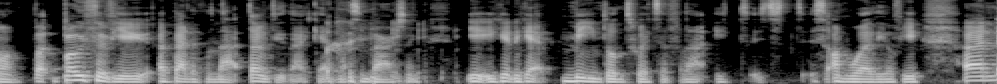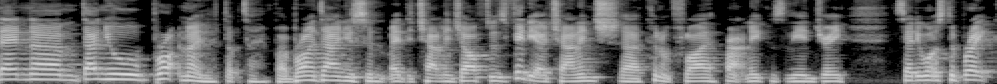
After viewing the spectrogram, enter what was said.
on, but both of you are better than that. Don't do that again. That's embarrassing. you, are going to get memed on Twitter for that. It, it's, it's unworthy of you. And then um, Daniel, Bri- no, but Bryan Danielson made the challenge afterwards. Video challenge. Uh, couldn't fly apparently because of the injury. Said he wants to break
